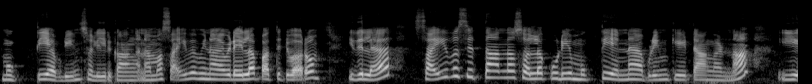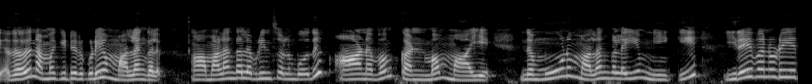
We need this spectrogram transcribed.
முக்தி அப்படின்னு சொல்லியிருக்காங்க. நம்ம சைவ வினாவிடையெல்லாம் பார்த்துட்டு வரோம். இதில் சைவ சித்தாந்தம் சொல்லக்கூடிய முக்தி என்ன அப்படின்னு கேட்டாங்கன்னா இ- அதாவது நம்மக்கிட்ட இருக்கக்கூடிய மலங்கள். மலங்கள் அப்படின்னு சொல்லும்போது ஆணவம் கண்மம் மாயே. இந்த மூணு மலங்களையும் நீக்கி இறைவனுடைய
